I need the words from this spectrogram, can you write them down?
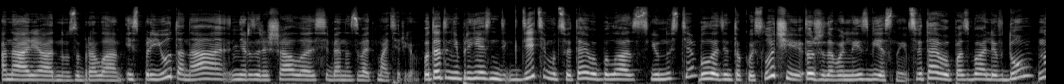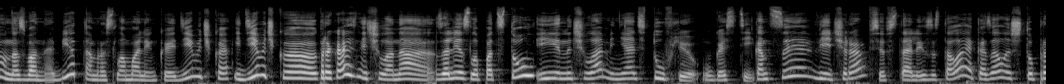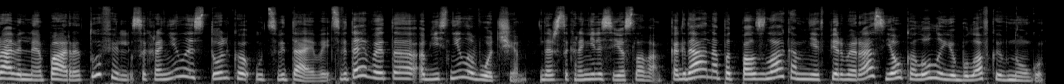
она Ариадну забрала из приюта, она не разрешала себя называть матерью. Вот эта неприязнь к детям у Цветаева была с юности. Был один такой случай, тоже довольно известный. Цветаеву позвали в дом, ну, на званый обед, там росла маленькая девочка, и девочка проказничала, она залезла под стол и начала менять туфли у гостей. В конце вечера все встали из-за стола, и оказалось, что правильная пара туфель сохранилась только у Цветаевой. Цветаева это объяснила вот чем, даже сохранились ее слова. Когда она подползла ко мне в первый раз, я уколола ее булавкой в ногу.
